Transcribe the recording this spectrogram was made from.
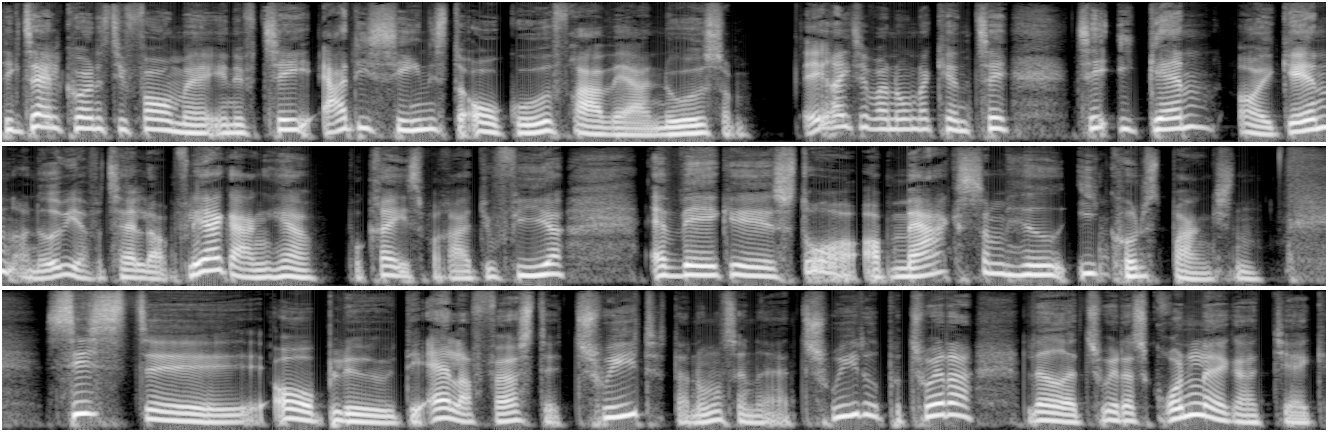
Digital kunst i form af NFT er de seneste år gået fra at være noget, som ikke rigtig var nogen, der kendte til, til igen og igen, og noget vi har fortalt om flere gange her på Græs på Radio 4, at vække stor opmærksomhed i kunstbranchen. Sidste øh, år blev det allerførste tweet, der nogensinde er tweetet på Twitter, lavet af Twitters grundlægger Jack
